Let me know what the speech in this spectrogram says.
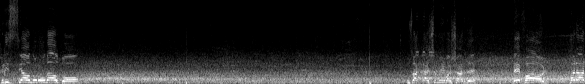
Cristiano Ronaldo uzaklaştırmayı başardı. Ve faul. Karar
